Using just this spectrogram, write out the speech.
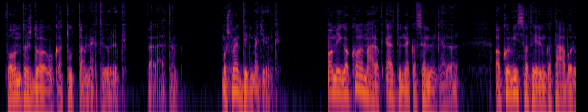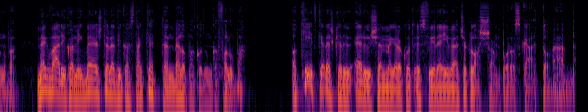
Fontos dolgokat tudtam meg tőlük, feleltem. Most meddig megyünk? Amíg a kalmárok eltűnnek a szemünk elől, akkor visszatérünk a táborunkba. Megvárjuk, amíg beesteledik, aztán ketten belopakodunk a faluba. A két kereskedő erősen megrakott összféreivel csak lassan poroszkált tovább.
